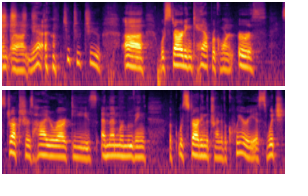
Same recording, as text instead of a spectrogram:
um, uh, yeah, choo choo choo. Uh, we're starting Capricorn, Earth, structures, hierarchies, and then we're moving. We're starting the trend of Aquarius, which,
